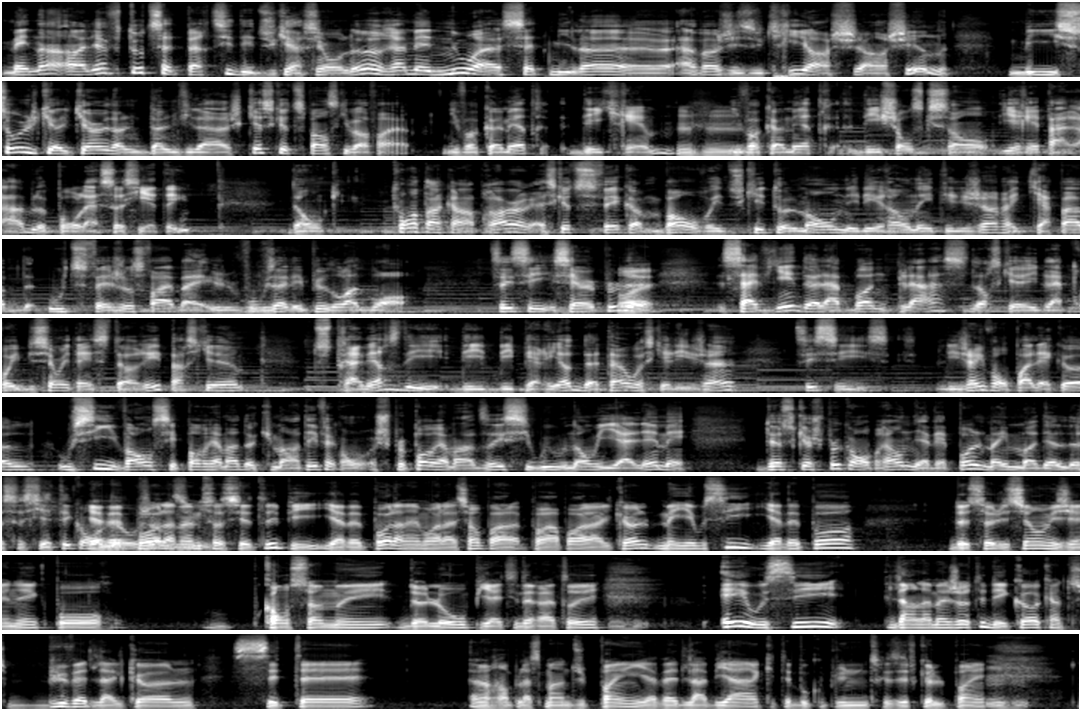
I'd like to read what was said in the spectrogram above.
Maintenant, enlève toute cette partie d'éducation-là, ramène-nous à 7000 ans euh, avant Jésus-Christ en, Chine, mais il saoule quelqu'un dans, le village. Qu'est-ce que tu penses qu'il va faire? Il va commettre des crimes, mm-hmm. il va commettre des choses qui sont irréparables pour la société. Donc, toi, en tant qu'empereur, est-ce que tu fais comme bon, on va éduquer tout le monde et les rendre intelligents, être capables, ou tu fais juste faire ben, vous avez plus le droit de boire? Tu sais, c'est un peu. ça vient de la bonne place lorsque la prohibition est instaurée parce que tu traverses des, périodes de temps où est-ce que les gens. Les gens ils vont pas à l'école ou s'ils vont, c'est pas vraiment documenté. Fait qu'on, je peux pas vraiment dire si oui ou non ils y allaient, mais de ce que je peux comprendre, il n'y avait pas le même modèle de société qu'on a aujourd'hui. Il n'y avait pas la même société, puis il n'y avait pas la même relation par, rapport à l'alcool, mais il y a aussi, il n'y avait pas de solution hygiénique pour consommer de l'eau puis être hydraté. Mhm. Et aussi, dans la majorité des cas, quand tu buvais de l'alcool, c'était un remplacement du pain. Il y avait de la bière qui était beaucoup plus nutritive que le pain. Mhm.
